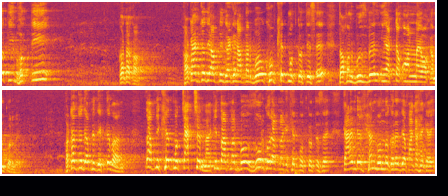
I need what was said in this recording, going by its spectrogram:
অতি ভক্তি? কথা কম। হঠাৎ যদি আপনি দেখেন আপনার বউ খুব খেদমত করতেছে, তখন বুঝবেন ই একটা অন্যায় অকাম করবে। হঠাৎ যদি আপনি দেখতে পান তা আপনি খেদমত চাচ্ছেন না, কিন্তু আপনার বউ জোর করে আপনাকে খেদমত করতেছে, কারেন্টের ফ্যান বন্ধ করে দিয়ে পাকা হেঁকায়।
